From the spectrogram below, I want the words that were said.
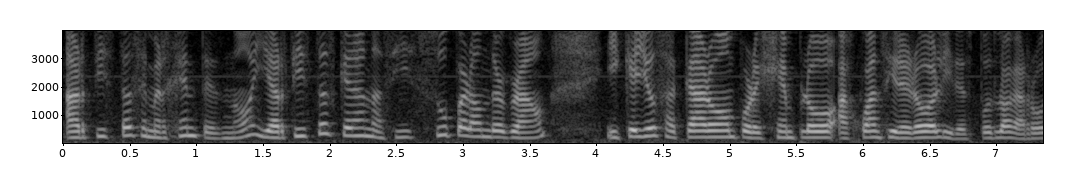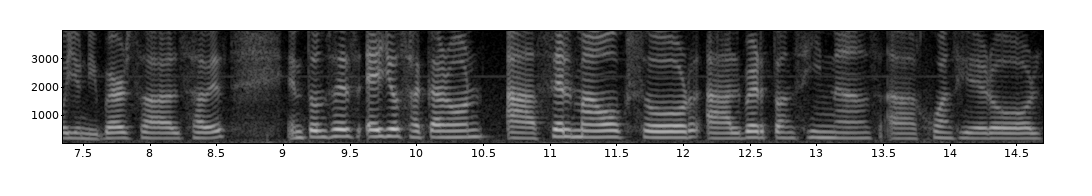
artistas emergentes, ¿no? Y artistas que eran así súper underground y que ellos sacaron, por ejemplo, a Juan Cirerol y después lo agarró Universal, ¿sabes? Entonces ellos sacaron a Selma Oxor, a Alberto Ancinas, a Juan Cirerol,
